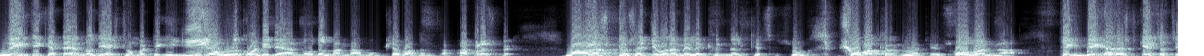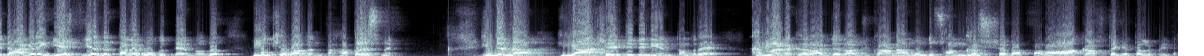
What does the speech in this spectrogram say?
ನೈತಿಕತೆ ಅನ್ನೋದು ಎಷ್ಟರ ಮಟ್ಟಿಗೆ ಈಗ ಉಳ್ಕೊಂಡಿದೆ ಅನ್ನೋದು ನನ್ನ ಮುಖ್ಯವಾದಂತಹ ಪ್ರಶ್ನೆ. ಬಹಳಷ್ಟು ಸಚಿವರ ಮೇಲೆ ಕ್ರಿಮಿನಲ್ ಕೇಸಸ್ ಶೋಭಾ ಕರಂದ್ಲಾಜೆ, ಸೋಮಣ್ಣ, ಹೀಗೆ ಬೇಕಾದಷ್ಟು ಕೇಸಸ್ ಇದೆ. ಹಾಗಾದ್ರೆ ಎಷ್ಟು ಜನರ ತಲೆ ಹೋಗುತ್ತೆ ಅನ್ನೋದು ಮುಖ್ಯವಾದಂತಹ ಪ್ರಶ್ನೆ. ಇದನ್ನ ಯಾಕೆ ಹೇಳ್ತಿದ್ದೀನಿ ಅಂತಂದ್ರೆ ಕರ್ನಾಟಕ ರಾಜ್ಯ ರಾಜಕಾರಣ ಒಂದು ಸಂಘರ್ಷದ ಪರಾಕಾಷ್ಠೆಗೆ ತಲುಪಿದೆ.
